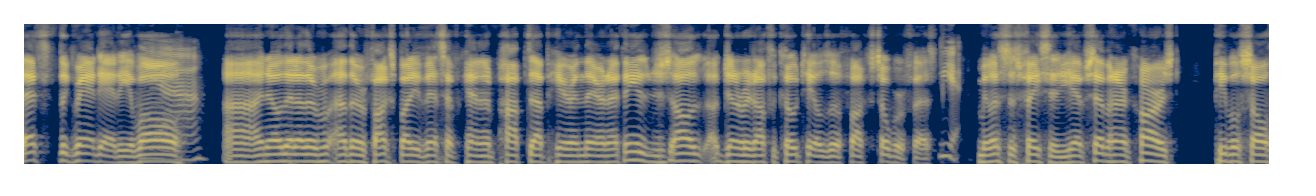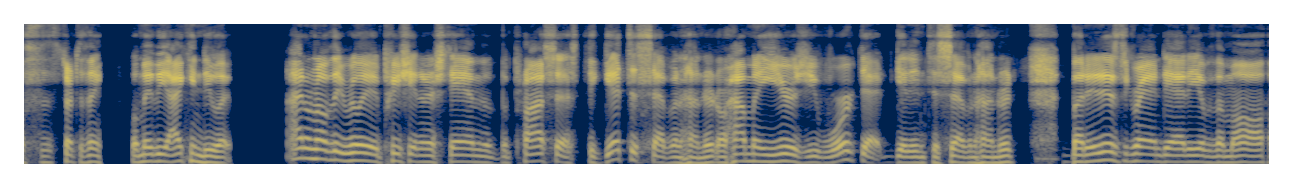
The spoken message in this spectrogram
that's the granddaddy of all. yeah. Uh, I know that other other Fox Body events have kind of popped up here and there, and I think it's just all generated off the coattails of Foxtoberfest. Yeah. I mean, let's just face it. You have 700 cars. People start start to think, well, maybe I can do it. I don't know if they really appreciate and understand the, the process to get to 700 or how many years you've worked at getting to 700, but it is the granddaddy of them all.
